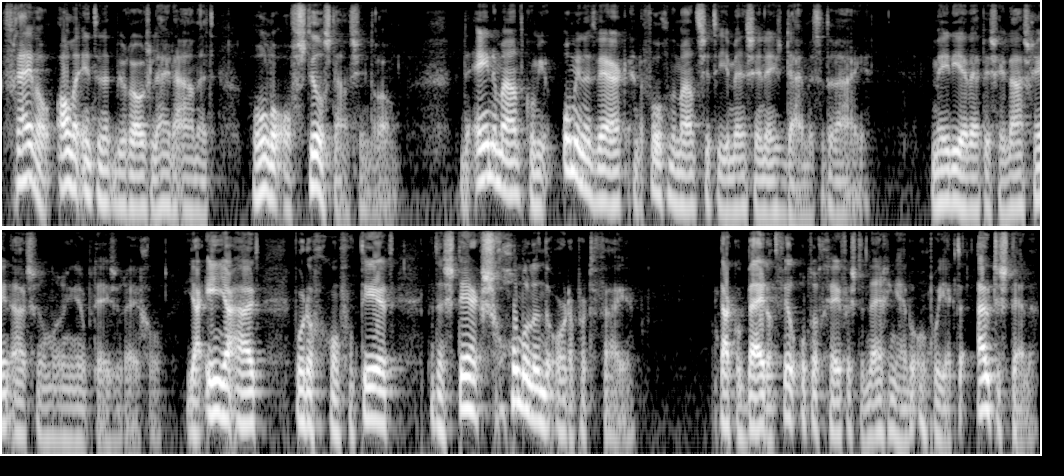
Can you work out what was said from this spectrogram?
Vrijwel alle internetbureaus lijden aan het hollen of stilstaanssyndroom. De ene maand kom je om in het werk en de volgende maand zitten je mensen ineens duimen te draaien. MediaWeb is helaas geen uitzondering op deze regel. Jaar in jaar uit worden we geconfronteerd met een sterk schommelende orderportefeuille. Daar komt bij dat veel opdrachtgevers de neiging hebben om projecten uit te stellen.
